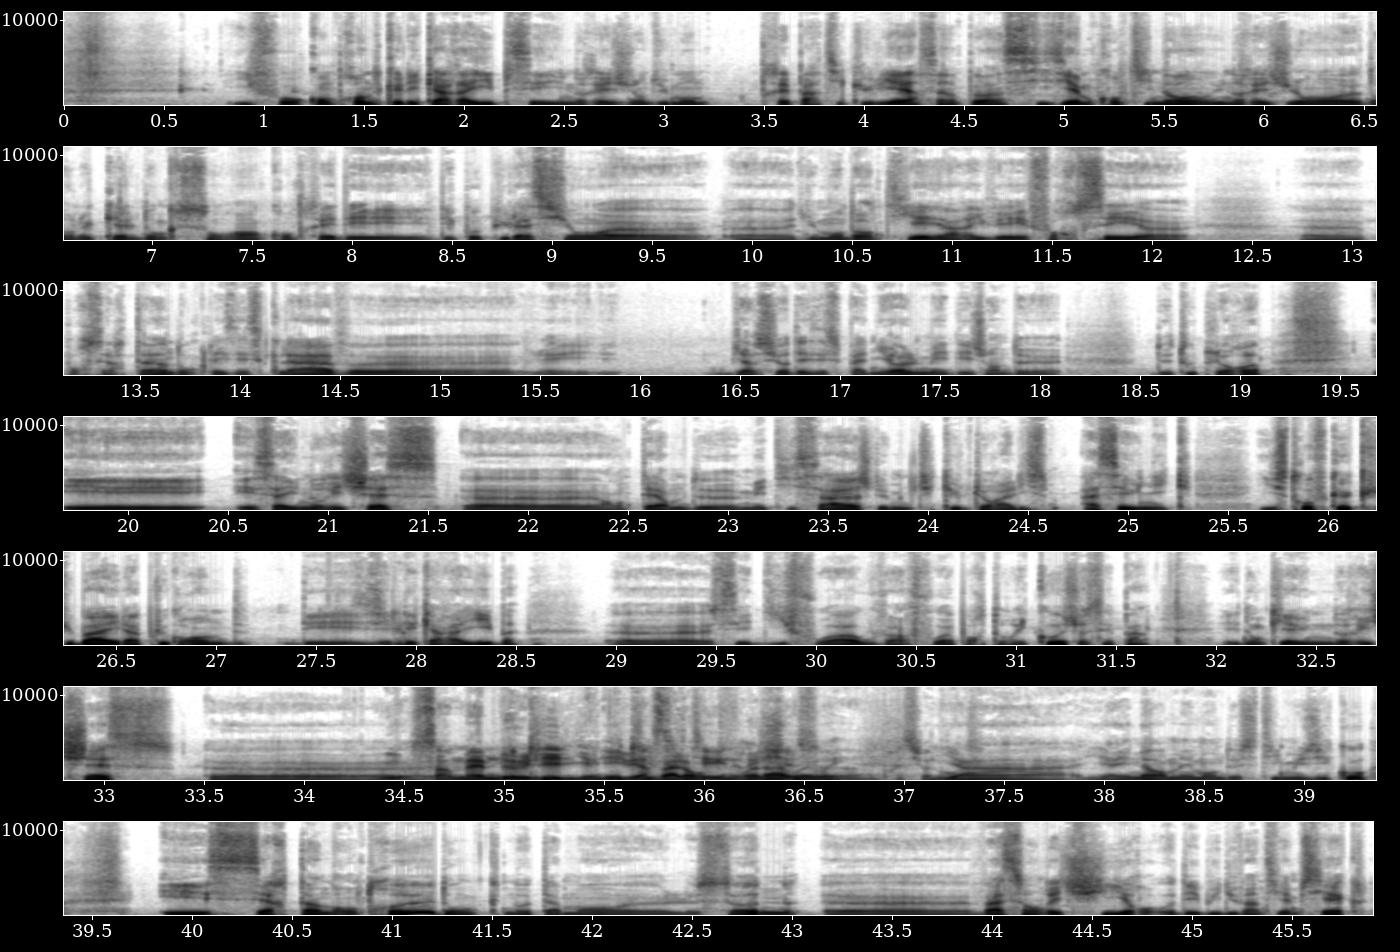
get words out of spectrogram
il faut comprendre que les Caraïbes, c'est une région du monde très particulière. C'est un peu un sixième continent, une région euh, dans laquelle donc sont rencontrées des, populations euh, euh, du monde entier, arrivées forcées pour certains, donc les esclaves, bien sûr des Espagnols, mais des gens de, de toute l'Europe. Et, ça a une richesse en termes de métissage, de multiculturalisme assez unique. Il se trouve que Cuba est la plus grande des îles des Caraïbes. Euh, c'est 10 fois ou 20 fois Porto Rico, je ne sais pas. Et donc il y a une richesse. Euh, oui, au sein même de l'île, il y a une diversité, une richesse euh, impressionnante. Il y, a, énormément de styles musicaux. Et certains d'entre eux, donc notamment le son, va s'enrichir au début du XXe siècle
